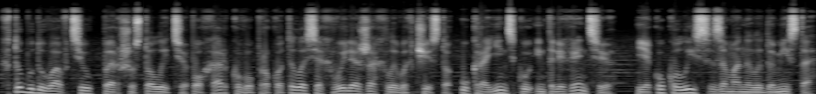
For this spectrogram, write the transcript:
хто будував цю першу столицю, по Харкову прокотилася хвиля жахливих чисток. Українську інтелігенцію, яку колись заманили до міста,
